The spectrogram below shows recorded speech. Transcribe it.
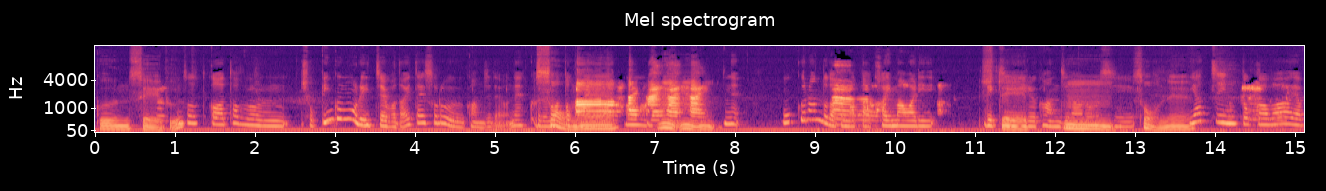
クンセーブとか多分ショッピングモール行っちゃえば大体揃う感じだよね。そうね。車とかあーはいはいはいはい、うんうん。ねオークランドだとまた買い回りできる感じだろううんし、そうね。家賃とかはやっ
